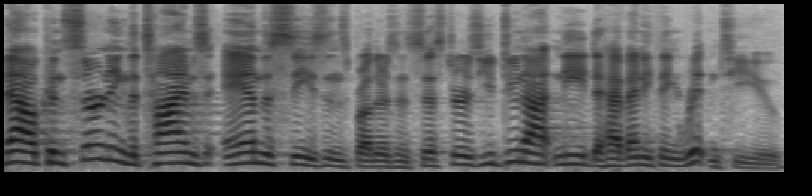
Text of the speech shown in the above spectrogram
Now, concerning the times and the seasons, brothers and sisters, you do not need to have anything written to you.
